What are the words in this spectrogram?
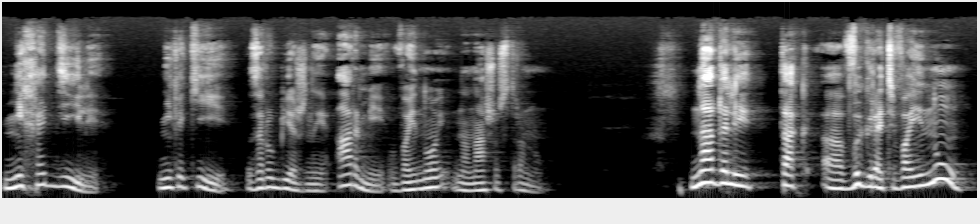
не ходили никакие зарубежные армии войной на нашу страну? Надо ли так а, выиграть войну,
